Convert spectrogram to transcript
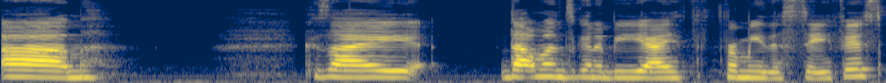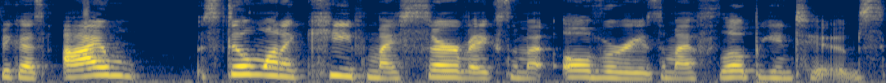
Um, because I, that one's going to be, I, for me, the safest because I still want to keep my cervix and my ovaries and my fallopian tubes.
